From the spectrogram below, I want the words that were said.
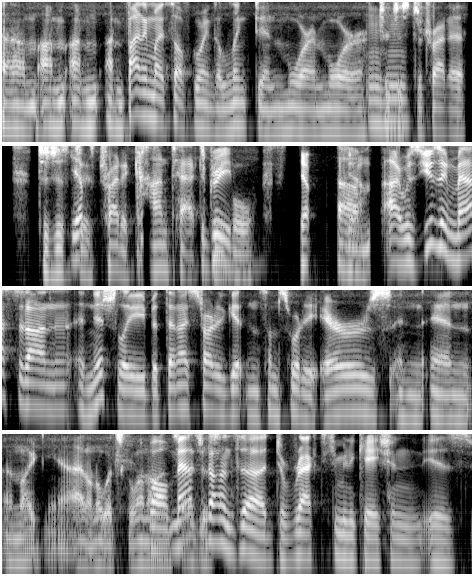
Um, I'm I'm I'm finding myself going to LinkedIn more and more to Mhm. just to try to to just Yep. to try to contact Agreed. people. Yep. Um, I was using Mastodon initially, but then I started getting some sort of errors, and and I'm like, yeah, I don't know what's going Well, on. so I just- Mastodon's uh, direct communication is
